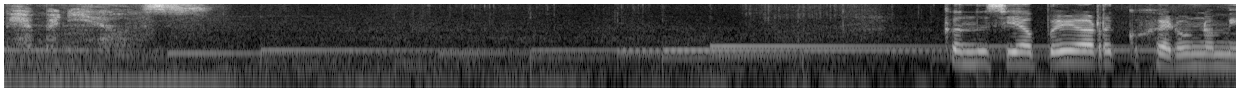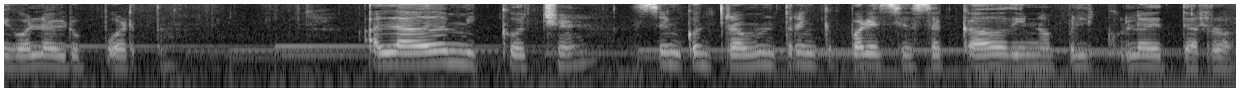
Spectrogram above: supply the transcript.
Bienvenidos. Conducía para ir a recoger a un amigo al aeropuerto. Al lado de mi coche se encontraba un tren que parecía sacado de una película de terror.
